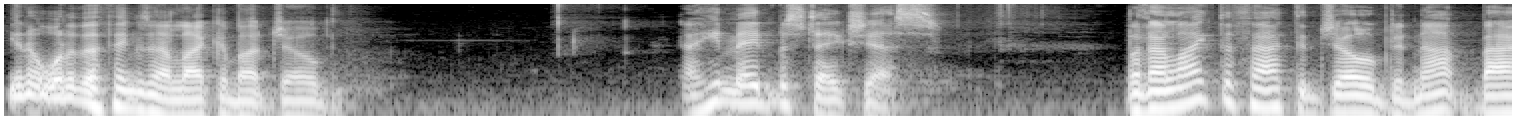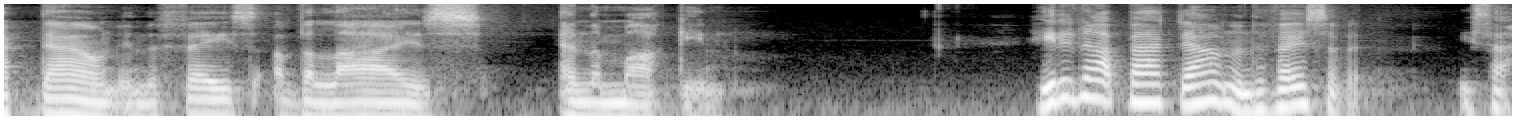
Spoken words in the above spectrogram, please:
You know, one of the things I like about Job, now he made mistakes, yes, but I like the fact that Job did not back down in the face of the lies and the mocking. He did not back down in the face of it. He said,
